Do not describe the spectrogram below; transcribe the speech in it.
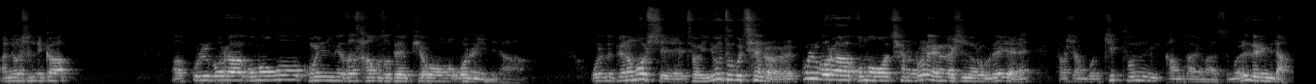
안녕하십니까. 아, 꿀보라 고마워 공인중개사 사무소 대표 원영입니다. 오늘도 변함없이 저희 유튜브 채널 꿀보라 고마워 채널을 애용하신 여러분에게 다시 한번 깊은 감사의 말씀을 드립니다.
